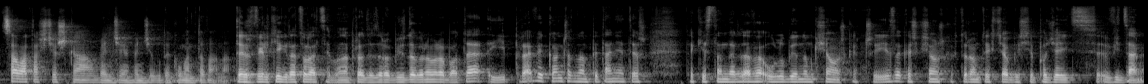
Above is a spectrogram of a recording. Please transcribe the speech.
cała ta ścieżka będzie, będzie udokumentowana. Też wielkie gratulacje, bo naprawdę zrobisz dobrą robotę. I prawie kończąc mam pytanie też takie standardowe, ulubioną książkę. Czy jest jakaś książka, którą Ty chciałbyś się podzielić z widzami?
